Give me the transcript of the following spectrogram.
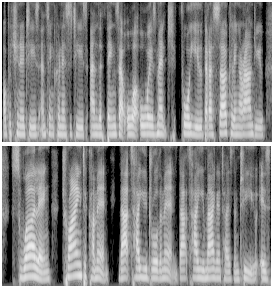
opportunities and synchronicities and the things that are always meant for you that are circling around you, swirling, trying to come in. That's how you draw them in. That's how you magnetize them to you is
